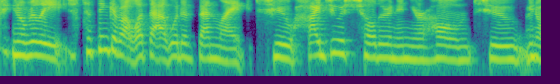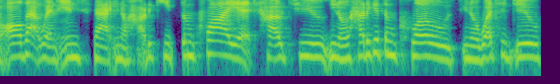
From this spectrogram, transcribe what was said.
you know, really just to think about what that would have been like to hide Jewish children in your home, to, you know, all that went into that, you know, how to keep them quiet, how to, you know, how to get them clothes, you know, what to do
